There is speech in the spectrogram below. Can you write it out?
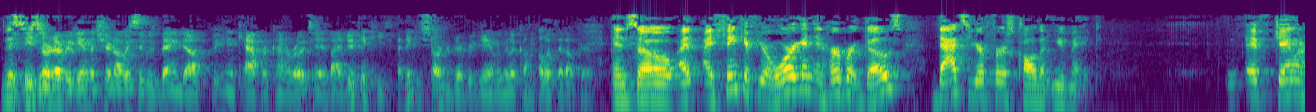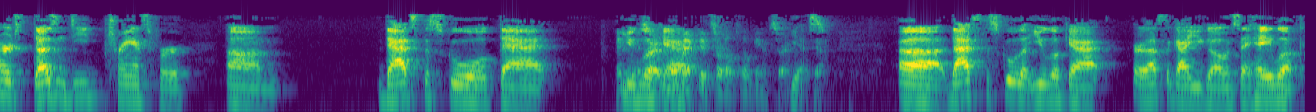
this He season. He started every game this year, and obviously was banged up. He and Capper kind of rotated, but I do think he, I think he started every game. Let me look on, I'll look that up here. And so I, I think if you're Oregon and Herbert goes, that's your first call that you make. If Jalen Hurts does indeed transfer, um, that's the school that And You sorry, look at- Warmack did start all 12 games. Sorry. Yes. Yeah. uh, that's the school that you look at, or that's the guy you go and say, "Hey, look,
